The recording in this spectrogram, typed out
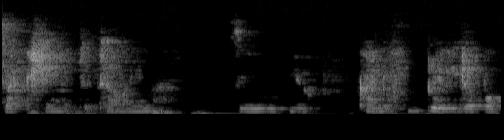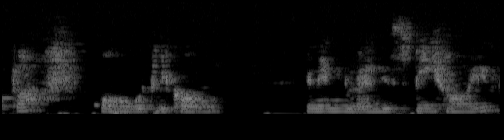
section at a time. So you, you kind of build up a puff or what we call in England is beehive.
